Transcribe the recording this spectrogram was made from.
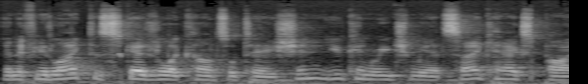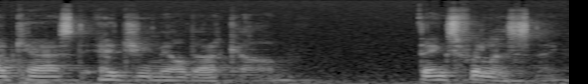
And if you'd like to schedule a consultation, you can reach me at psychackspodcast at gmail.com. Thanks for listening.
